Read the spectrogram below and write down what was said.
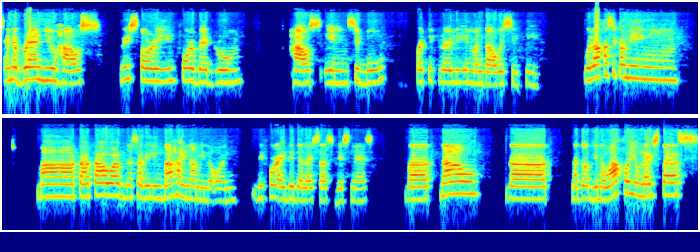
and a brand new house, three-story, four-bedroom house in Cebu, particularly in Mandaue City. Wala kasi kaming matatawag na sariling bahay namin noon before I did the lifestyle business. But now that nag- ginawa ko yung lifestyles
